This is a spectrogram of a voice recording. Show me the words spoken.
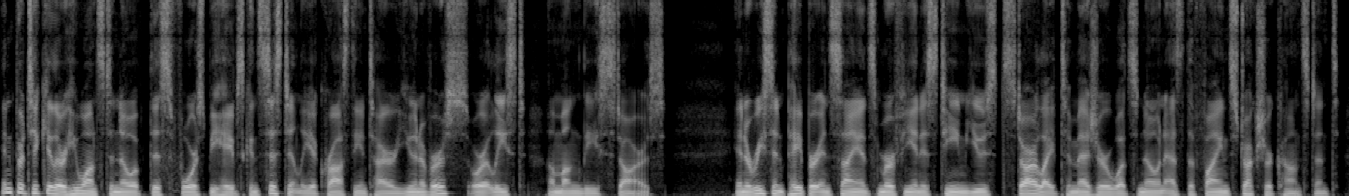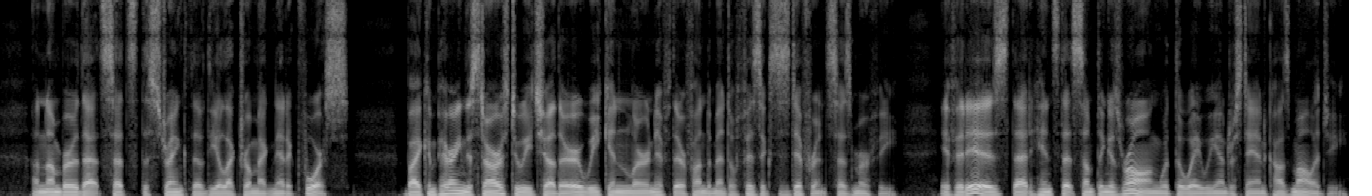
In particular, he wants to know if this force behaves consistently across the entire universe, or at least among these stars. In a recent paper in Science, Murphy and his team used starlight to measure what's known as the fine structure constant, a number that sets the strength of the electromagnetic force. By comparing the stars to each other, we can learn if their fundamental physics is different, says Murphy. If it is, that hints that something is wrong with the way we understand cosmology.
